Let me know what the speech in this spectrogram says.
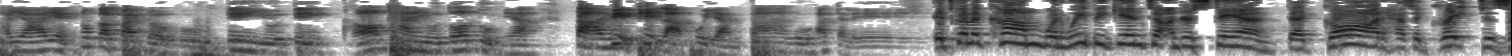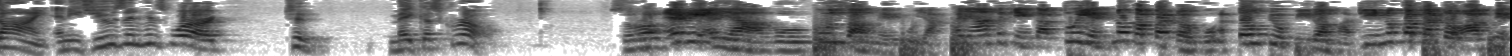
ဖခင်ရဲ့နှုတ်ကပတ်တော်ကိုတင်ယူတင်နော်ခံယူတော်သူများတာ၍ဖြစ်လာဖို့ရန်ဘာလိုအပ်တယ်လဲ It's going to come when we begin to understand that God has a great design and He's using His word to make us grow. ဆိုတော့အဲ့ဒီအရာကိုပူဆောင်နေဖို့ရန်ဖခင်သခင်ကသူ့ရဲ့နှုတ်ကပတ်တော်ကိုအသုံးပြုပြီးတော့မှဒီနှုတ်ကပတ်တော်အဖြစ်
